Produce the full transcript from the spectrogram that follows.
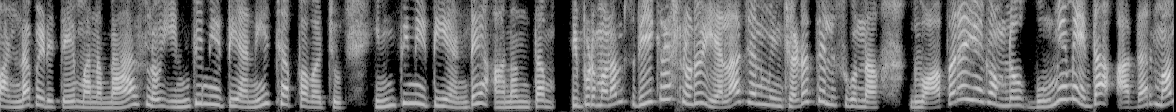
పండబెడితే మన మ్యాథ్స్లో ఇన్ఫినిటీ అని చెప్పవచ్చు. ఇన్ఫినిటీ అంటే అనంతం. ఇప్పుడు మనం శ్రీకృష్ణుడు ఎలా జన్మించాడో తెలుసుకుందాం. ద్వాపర యుగంలో భూమి మీద అధర్మం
